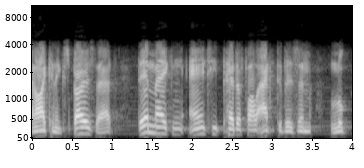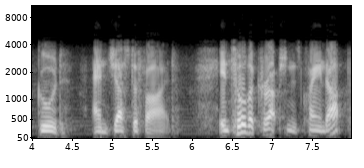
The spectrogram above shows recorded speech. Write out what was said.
and I can expose that, they're making anti pedophile activism look good and justified. Until the corruption is cleaned up,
